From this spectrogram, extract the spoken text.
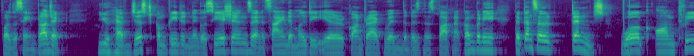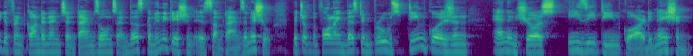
for the same project you have just completed negotiations and signed a multi-year contract with the business partner company. The consultants work on three different continents and time zones and thus communication is sometimes an issue. Which of the following best improves team cohesion and ensures easy team coordination?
